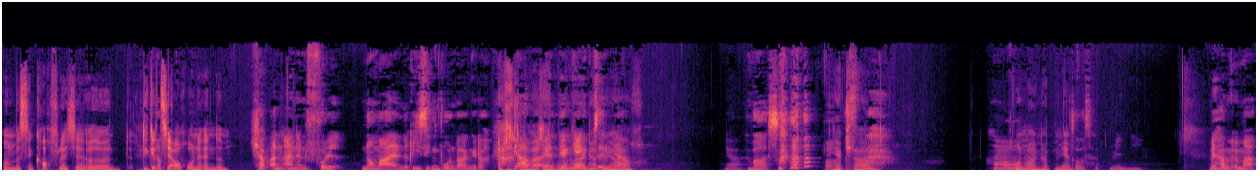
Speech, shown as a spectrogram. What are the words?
und ein bisschen Kochfläche. Also die gibt's ja auch ohne Ende. Ich habe an einen full normalen riesigen Wohnwagen gedacht. Ach, ja, aber äh, der ergibt Sinn, ja. Auch. Ja. Was? ja, klar. Hm. Wohnwagen hatten wir. So was hatten wir nie. Wir haben immer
